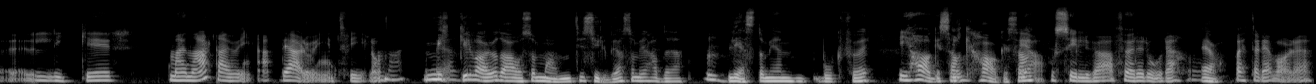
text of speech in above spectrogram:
eh, ligger meg nært, er jo, ing- det er det jo ingen tvil om. Nei. Mikkel var jo da også mannen til Sylvia, som vi hadde Mm. lest om i en bok før. I Hagesang. Gikk Hagesang. Ja, hvor Sylvia fører ordet. Ja. og etter det var det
